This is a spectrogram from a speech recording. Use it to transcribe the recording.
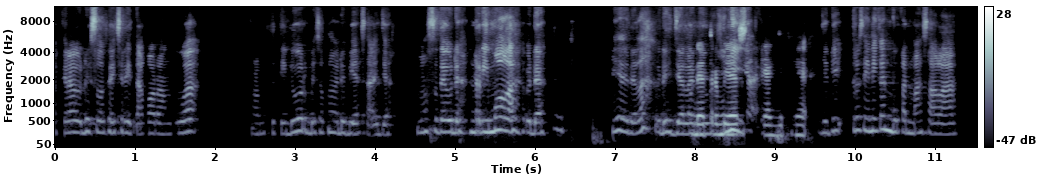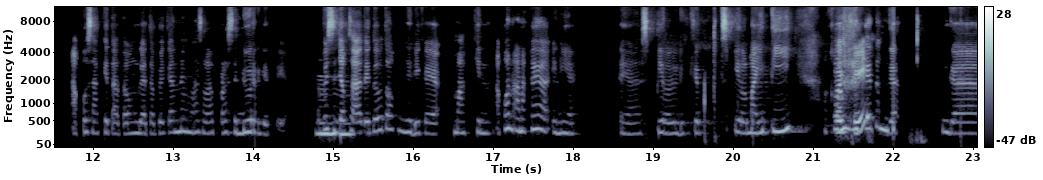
akhirnya udah selesai cerita ke orang tua. Orang tua tidur besoknya udah biasa aja. Maksudnya udah nerimo lah udah. Ya udahlah udah jalan Udah terbiasa ya gitu ya. jadi terus ini kan bukan masalah aku sakit atau enggak tapi kan ini masalah prosedur gitu ya tapi sejak Mhm. saat itu tuh aku jadi kayak makin aku kan anaknya ini ya ya spill dikit spill my tea aku Oke. anaknya itu enggak enggak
